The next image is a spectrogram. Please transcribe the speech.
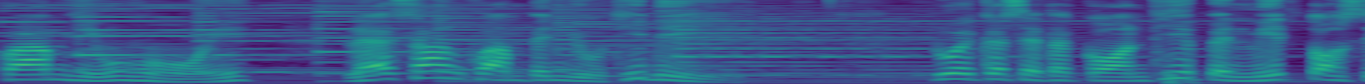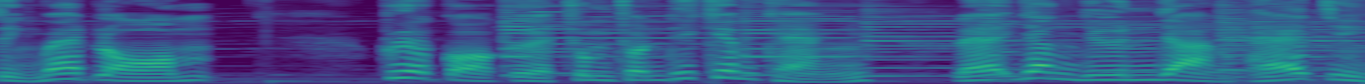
ความหิวโหย และสร้างความเป็นอยู่ที่ดี ด้วยเกษตรกรที่เป็นมิตรต่อสิ่งแวดล้อม เพื่อก่อเกิดชุมชนที่เข้มแข็ง และยั่งยืนอย่างแท้จริง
